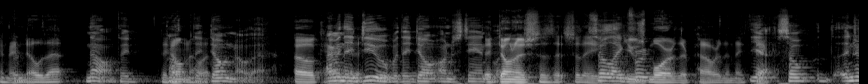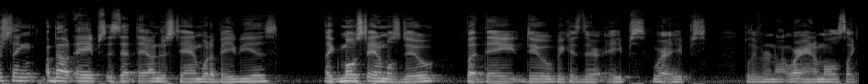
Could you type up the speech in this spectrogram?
And they know that. No, they They don't know They it. don't know that. Oh, okay. I mean, they do, but they don't understand. They like- don't understand that, so they So, like, use for- more of their power than they think. Yeah. So interesting about apes is that they understand what a baby is. Like most animals do, but they do because they're apes. We're apes. Believe it or not, we're animals. Like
